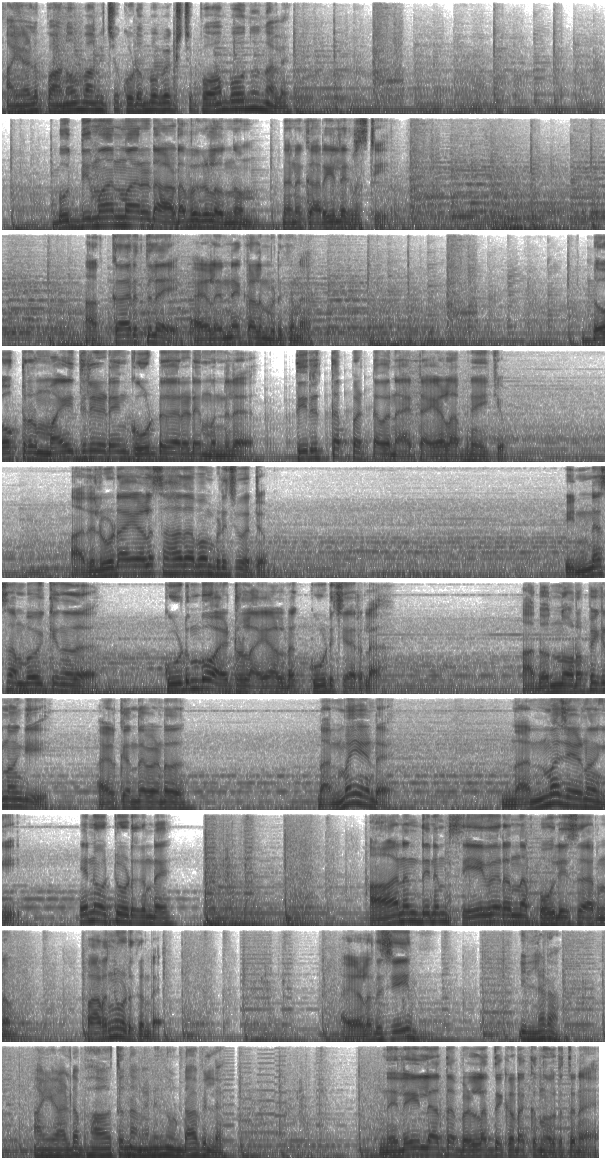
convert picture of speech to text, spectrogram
അയാൾ പണവും വാങ്ങിച്ച് കുടുംബം ഉപേക്ഷിച്ച് പോകാൻ പോകുന്നല്ലേ ബുദ്ധിമാന്മാരുടെ അടവുകളൊന്നും നിനക്കറിയില്ല ക്രിസ്റ്റി. അക്കാര്യത്തിലെ അയാൾ എന്നെക്കാളും എടുക്കണ ഡോക്ടർ മൈഥിലിയുടെയും കൂട്ടുകാരുടെയും മുന്നിൽ തിരുത്തപ്പെട്ടവനായിട്ട് അയാൾ അഭിനയിക്കും. അതിലൂടെ അയാൾ സഹതാപം പിടിച്ചു പറ്റും പിന്നെ സംഭവിക്കുന്നത് കുടുംബമായിട്ടുള്ള അയാളുടെ കൂടിച്ചേരല. അതൊന്ന് ഉറപ്പിക്കണമെങ്കിൽ അയാൾക്ക് എന്താ വേണ്ടത്? നന്മ ചെയ്യണ്ടേ? നന്മ ചെയ്യണമെങ്കിൽ എന്നെ ഒറ്റ കൊടുക്കണ്ടേ? ആനന്ദിനും സേവ്യർ എന്ന പോലീസുകാരനും പറഞ്ഞു കൊടുക്കണ്ടേ? അയാളത് ചെയ്യും. ഇല്ലടാ അയാളുടെ ഭാഗത്തുനിന്ന് അങ്ങനെയൊന്നും ഉണ്ടാവില്ല. നിലയില്ലാത്ത വെള്ളത്തിൽ കിടക്കുന്ന ഒരുത്തനെ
